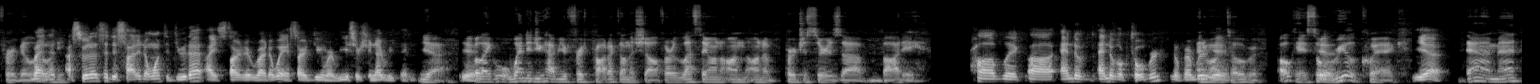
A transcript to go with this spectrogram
for availability? Man, as soon as I decided I want to do that, I started right away. I started doing my research and everything. Yeah. yeah. But like, when did you have your first product on the shelf, or let's say on on, on a purchaser's uh, body? Probably uh, end of end of October, November. End of yeah. October. Okay, so yeah. real quick. Yeah. Damn, man.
